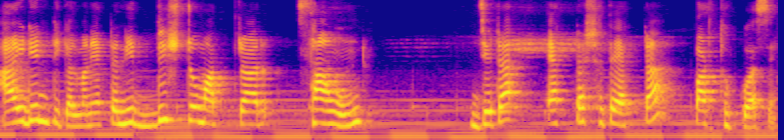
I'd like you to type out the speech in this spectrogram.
আইডেন্টিক্যাল মানে একটা নির্দিষ্ট মাত্রার সাউন্ড, যেটা একটার সাথে একটা পার্থক্য আছে।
